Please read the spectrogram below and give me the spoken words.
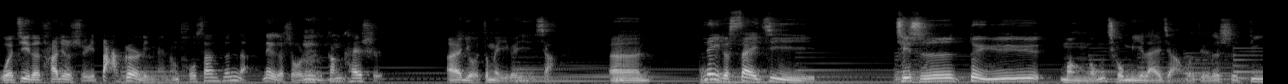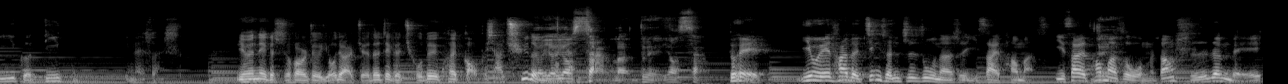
我记得他就属于大个儿里面能投三分的，那个时候是嗯。刚开始，哎、有这么一个印象。嗯、那个赛季，其实对于猛龙球迷来讲，我觉得是第一个低谷，应该算是，因为那个时候就有点觉得这个球队快搞不下去的要要要那种感觉。散了，对，要散。了，对，因为他的精神支柱呢是以赛·汤马斯。以赛·汤马斯，我们当时认为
